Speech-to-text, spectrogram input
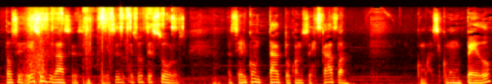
Entonces esos gases, esos, esos tesoros, hacer contacto cuando se escapan, como así como un pedo,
